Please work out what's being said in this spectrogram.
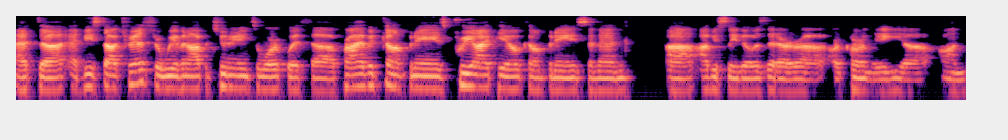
at uh, at vStock Transfer, we have an opportunity to work with uh, private companies, pre-IPO companies, and then uh, obviously those that are uh, are currently uh, on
